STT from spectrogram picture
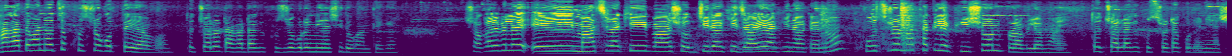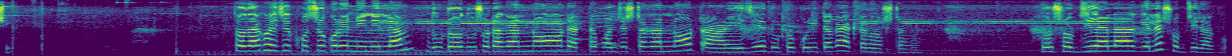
ভাঙাতে মানে হচ্ছে খুচরো করতে যাব। তো চলো টাকাটাকে খুচরো করে নিয়ে আসি দোকান থেকে। সকালবেলায় এই মাছ রাখি বা সবজি রাখি, যাই রাখি না কেন, খুচরো না থাকলে ভীষণ প্রবলেম হয়। তো চলো আগে খুচরোটা করে নিয়ে আসি। তো দেখো এই যে খুচরো করে নিয়ে নিলাম। দুটো দুশো টাকার নোট, একটা পঞ্চাশ টাকার নোট, আর এই যে দুটো কুড়ি টাকা, একটা দশ টাকা। তো সবজিওয়ালা গেলে সবজি রাখব।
